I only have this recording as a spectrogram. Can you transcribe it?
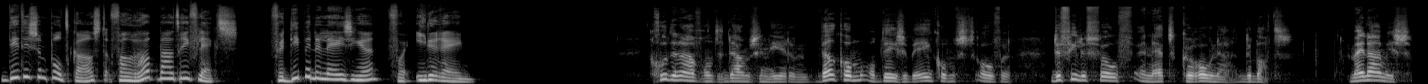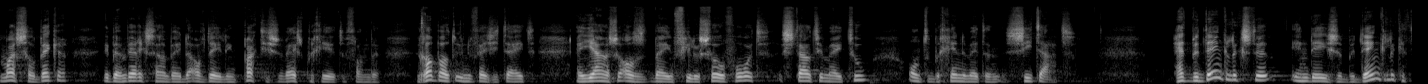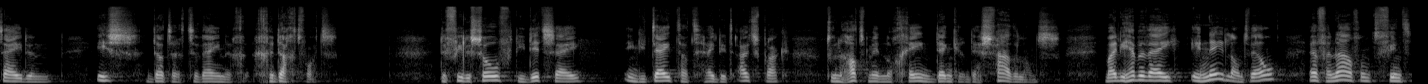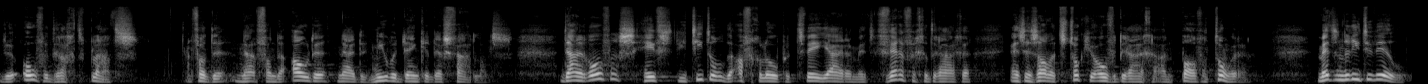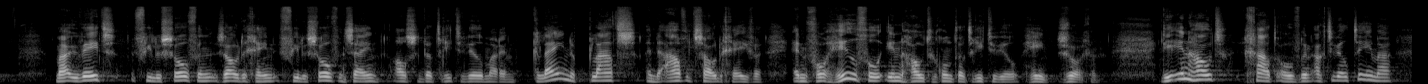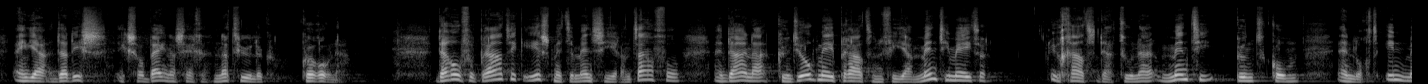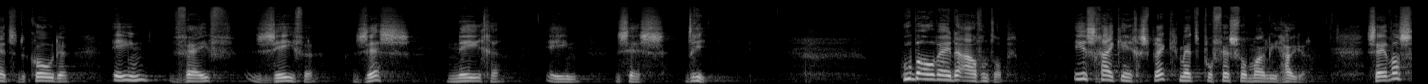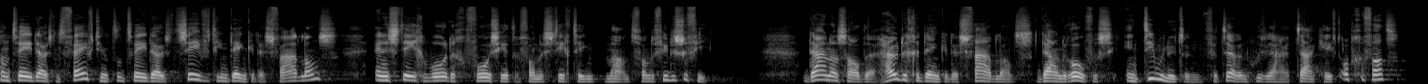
Dit is een podcast van Radboud Reflex. Verdiepende lezingen voor iedereen. Goedenavond, dames en heren. Welkom op deze bijeenkomst over de filosoof en het coronadebat. Mijn naam is Marcel Becker. Ik ben werkzaam bij de afdeling Praktische Wijsbegeerte van de Radboud Universiteit. En ja, zoals het bij een filosoof hoort, staat u mij toe om te beginnen met een citaat. Het bedenkelijkste in deze bedenkelijke tijden is dat er te weinig gedacht wordt. De filosoof die dit zei, in die tijd dat hij dit uitsprak, toen had men nog geen denker des vaderlands. Maar die hebben wij in Nederland wel. En vanavond vindt de overdracht plaats van de, van de oude naar de nieuwe denker des vaderlands. Daan Rovers heeft die titel de afgelopen twee jaren met verve gedragen en ze zal het stokje overdragen aan Paul van Tongeren. Met een ritueel maar u weet, filosofen zouden geen filosofen zijn als ze dat ritueel maar een kleine plaats in de avond zouden geven en voor heel veel inhoud rond dat ritueel heen zorgen. Die inhoud gaat over een actueel thema en ja, dat is, ik zou bijna zeggen, natuurlijk corona. Daarover praat ik eerst met de mensen hier aan tafel en daarna kunt u ook meepraten via Mentimeter. U gaat daartoe naar menti.com en logt in met de code 1, 5, 7, 6, 9, 1, 6, 3. Hoe bouwen wij de avond op? Eerst ga ik in gesprek met professor Marlie Huijer. Zij was van 2015 tot 2017 Denker des Vaderlands en is tegenwoordig voorzitter van de stichting Maand van de Filosofie. Daarna zal de huidige Denker des Vaderlands, Daan Rovers, in 10 minuten vertellen hoe zij haar taak heeft opgevat.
